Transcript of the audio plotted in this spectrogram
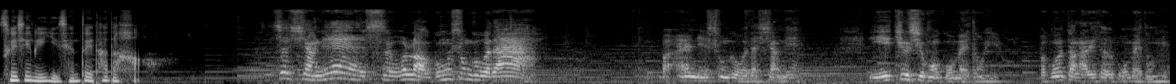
崔新礼以前对她的好。这项链是我老公送给我的，把儿女送给我的项链，你就喜欢给我买东西，不管到哪里他都给我买东西。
